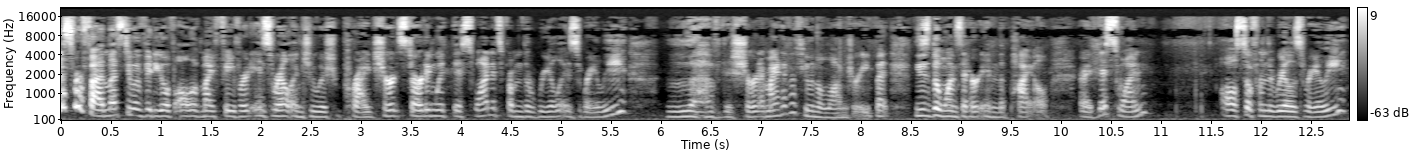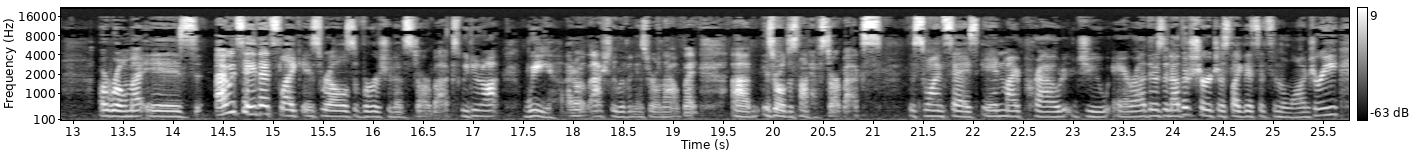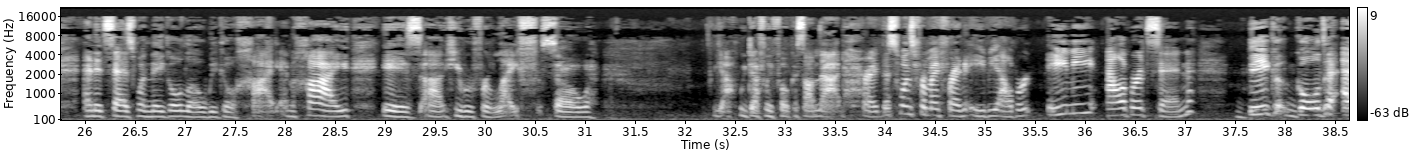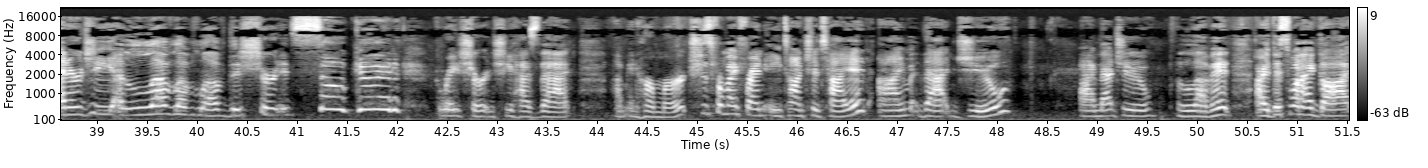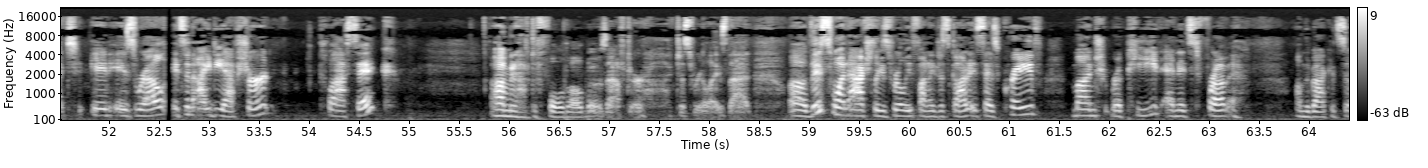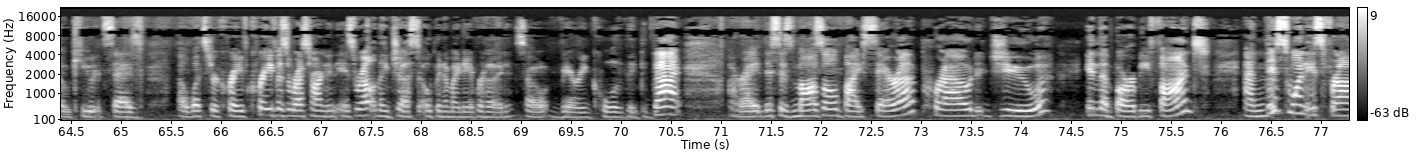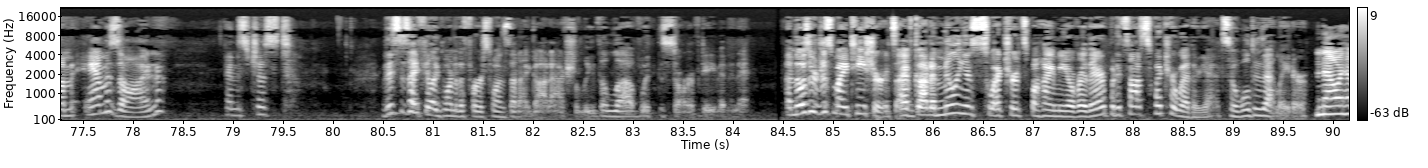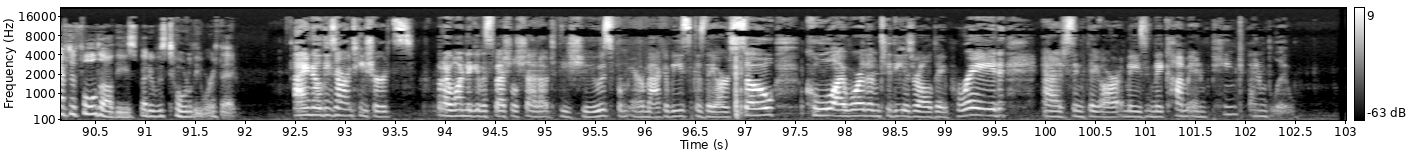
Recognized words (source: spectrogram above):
just for fun, let's do a video of all of my favorite Israel and Jewish pride shirts, starting with this one. It's from The Real Israeli. Love this shirt. I might have a few in the laundry, but these are the ones that are in the pile. All right, this one, also from The Real Israeli. Aroma is, I would say that's like Israel's version of Starbucks. We do not, we, I don't actually live in Israel now, but um, Israel does not have Starbucks. This one says, in my proud Jew era. There's another shirt just like this. It's in the laundry. And it says, when they go low, we go chai. And chai is uh, Hebrew for life. So yeah, we definitely focus on that. All right, this one's from my friend Amy Albert, Amy Albertson. Big gold energy. I love, love, love this shirt. It's so good. Great shirt. And she has that um, in her merch. This is from my friend Eitan Chetayit. I'm that Jew. I'm that Jew. Love it. All right, this one I got in Israel. It's an IDF shirt, classic. I'm gonna have to fold all those after. I just realized that. Uh, this one actually is really fun. I just got it. It says crave, munch, repeat, and it's from, on the back it's so cute. It says, uh, what's your crave? Crave is a restaurant in Israel and they just opened in my neighborhood. So very cool that they did that. All right, this is Mazel by Sarah, Proud Jew in the Barbie font. And this one is from Amazon and it's just, this is, I feel like one of the first ones that I got actually, the love with the Star of David in it. And those are just my t-shirts. I've got a million sweatshirts behind me over there, but it's not sweatshirt weather yet. So we'll do that later. Now I have to fold all these, but it was totally worth it. I know these aren't t-shirts, but I wanted to give a special shout out to these shoes from Air Maccabees because they are so cool. I wore them to the Israel Day Parade and I just think they are amazing. They come in pink and blue.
